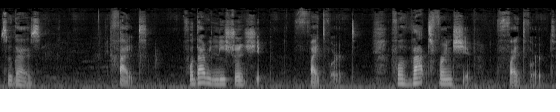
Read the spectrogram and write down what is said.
So, guys, fight for that relationship, fight for it. For that friendship, fight for it.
